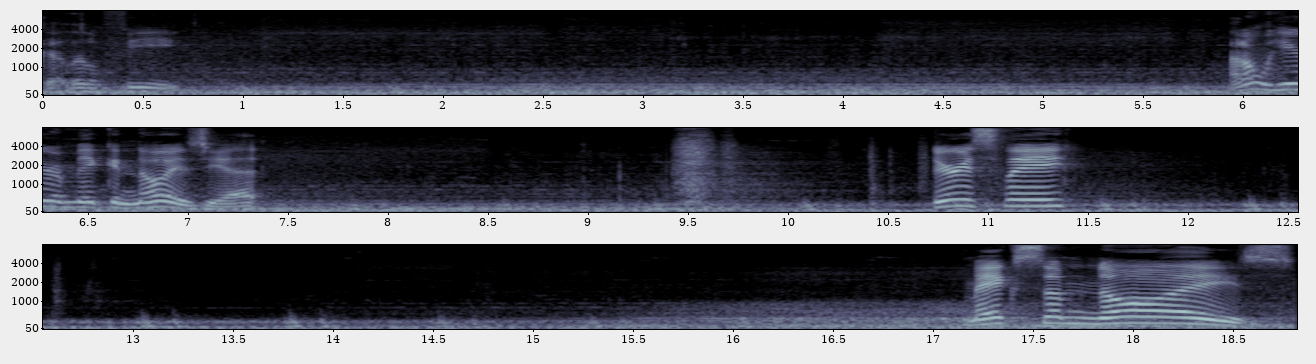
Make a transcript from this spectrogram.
Got little feet. I don't hear him making noise yet. Seriously? Make some noise.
